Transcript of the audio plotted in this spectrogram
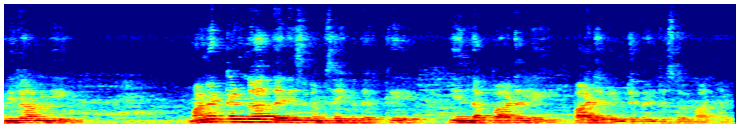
அபிராமியை மனக்கண்ணால் தரிசனம் செய்வதற்கு இந்த பாடலை பாட வேண்டும் என்று சொல்வார்கள்.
